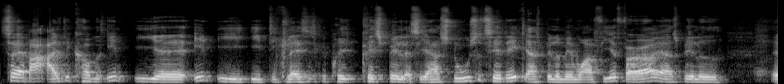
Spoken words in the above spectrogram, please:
så er jeg bare aldrig kommet ind i, uh, ind i, i de klassiske krigsspil. Altså, jeg har snuset til det, ikke? Jeg har spillet Memoir 44, jeg har spillet uh,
